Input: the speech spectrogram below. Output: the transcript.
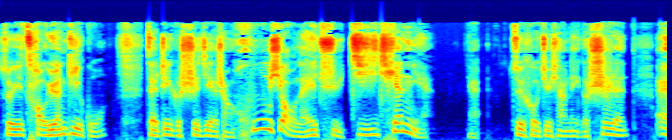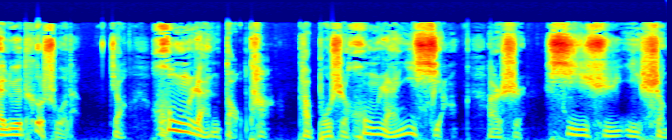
所以草原帝国在这个世界上呼啸来去几千年，哎，最后就像那个诗人艾略特说的，叫轰然倒塌。它不是轰然一响，而是唏嘘一声。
